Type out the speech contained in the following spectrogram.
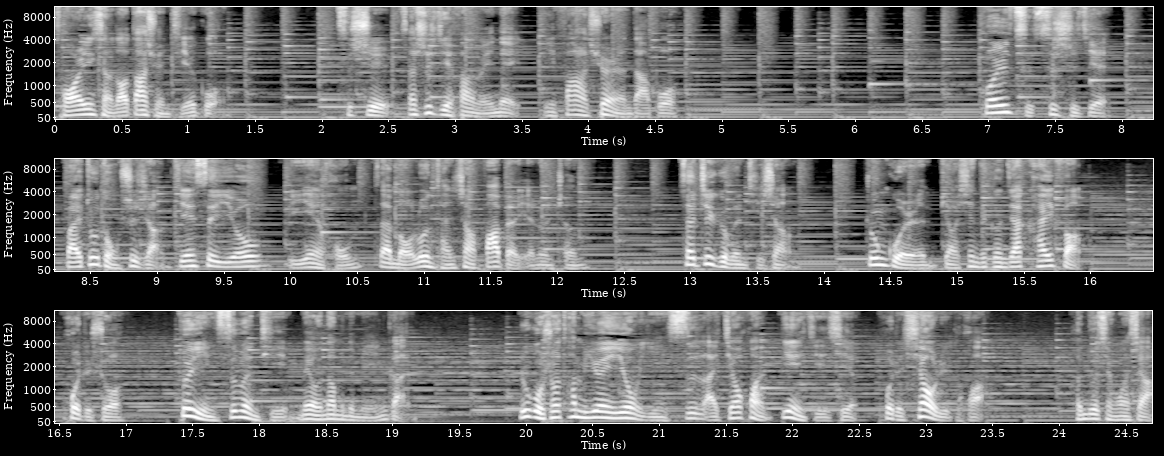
从而影响到大选结果。此事在世界范围内引发了轩然大波。关于此次事件，百度董事长兼 CEO 李彦宏在某论坛上发表言论称，在这个问题上。中国人表现得更加开放，或者说对隐私问题没有那么的敏感。如果说他们愿意用隐私来交换便捷性或者效率的话，很多情况下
